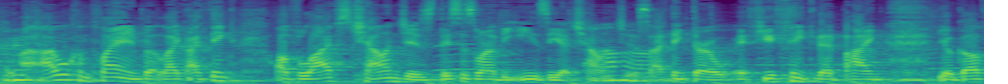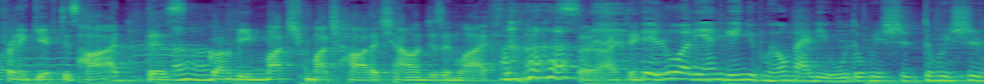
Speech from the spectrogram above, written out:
I, I will complain, but like I think of life's challenges, this is one of the easier challenges. I think there, are, if you think that buying your girlfriend a gift is hard, there's going to be much much harder challenges in life. Than that. So I 对， think 如果连给女朋友买礼物都会是都会是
